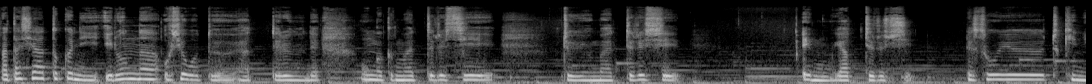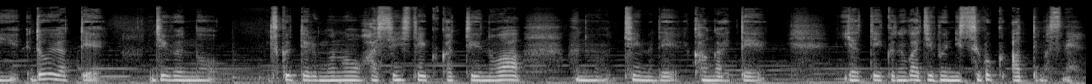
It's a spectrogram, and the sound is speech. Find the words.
私は特にいろんなお仕事をやってるので音楽もやってるし女優もやってるし絵もやってるしでそういう時にどうやって自分の作ってるものを発信していくかっていうのはあのチームで考えてやっていくのが自分にすごく合ってますね、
